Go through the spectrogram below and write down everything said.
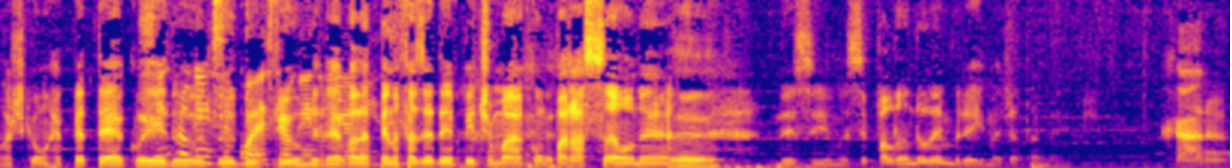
Acho que é um repeteco aí do, do, do, filme, né? Vale a pena fazer de repente uma comparação, né? é. Desse, mas você falando eu lembrei imediatamente. Cara,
